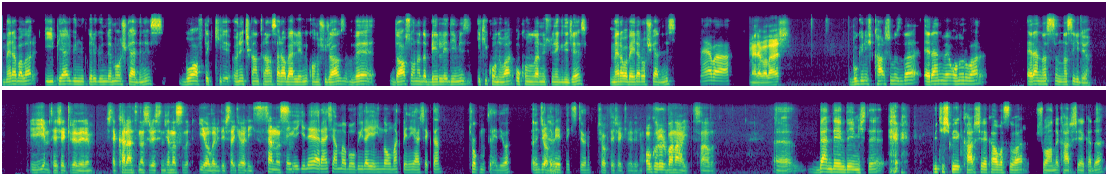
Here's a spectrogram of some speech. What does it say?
Merhabalar, EPL günlükleri gündeme hoş geldiniz. Bu haftaki öne çıkan transfer haberlerini konuşacağız ve daha sonra da belirlediğimiz iki konu var. O konuların üstüne gideceğiz. Merhaba beyler, hoş geldiniz. Merhaba. Merhabalar. Bugün iş karşımızda Eren ve Onur var. Eren nasılsın, nasıl gidiyor? İyiyim, teşekkür ederim. İşte karantina süresince nasıl iyi olabilirsek öyleyiz. Sen nasılsın? Sevgili Eren Şenbaboğlu ile yayında olmak beni gerçekten çok mutlu ediyor. Öncelikle Çok. belirtmek istiyorum. Çok teşekkür ederim. O gurur bana ait. Sağ olun. Ee, ben de evdeyim işte. Müthiş bir Karşıyaka havası var şu anda Karşıyaka'da.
